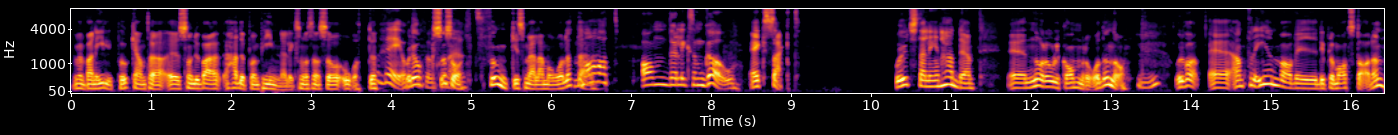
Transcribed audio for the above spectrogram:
vaniljpuck antar jag, eh, som du bara hade på en pinne liksom och sen så åt du. Och det är också, och det är också så, funkismellanmålet där. Mat on the liksom go. Exakt. Och utställningen hade eh, några olika områden då. Mm. Och det var, eh, entrén var vid Diplomatstaden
